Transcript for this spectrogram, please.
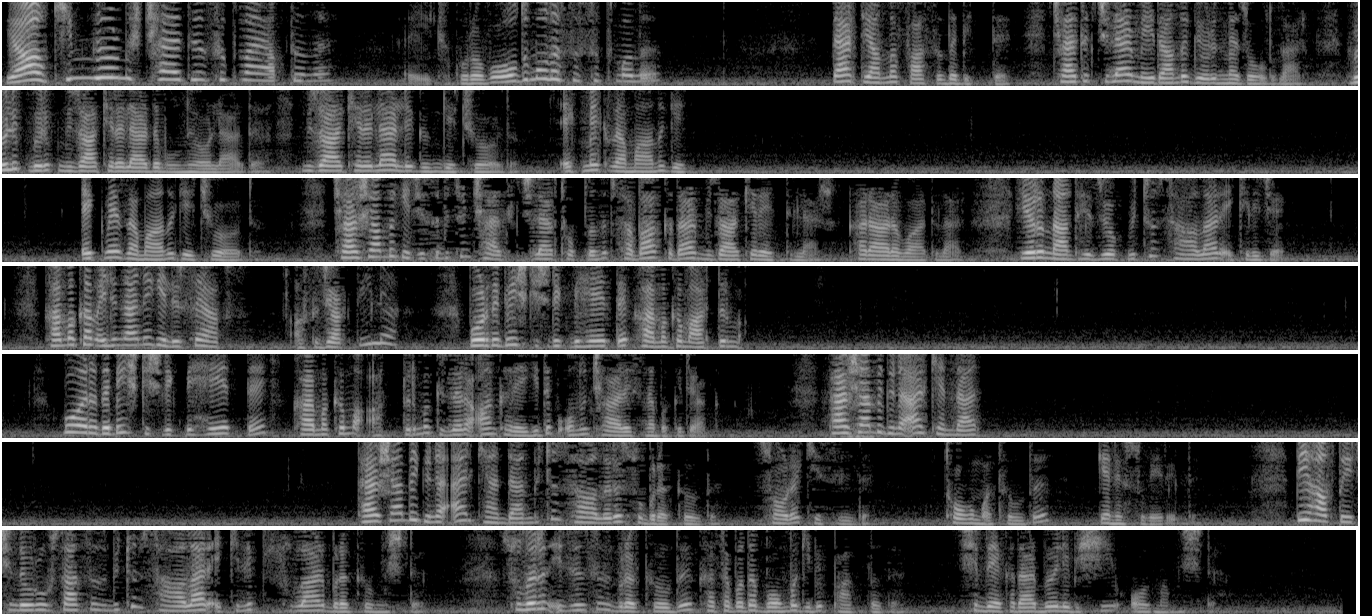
Ya kim görmüş çeltin sıtma yaptığını? E, Çukurova oldu mu olası sıtmalı? Dert yanma faslı da bitti. Çeltikçiler meydanda görünmez oldular. Bölük bölük müzakerelerde bulunuyorlardı. Müzakerelerle gün geçiyordu. Ekmek zamanı geç. Ekme zamanı geçiyordu. Çarşamba gecesi bütün çeltikçiler toplanıp sabaha kadar müzakere ettiler. Karara vardılar. Yarından tezi yok bütün sahalar ekilecek. Kaymakam elinden ne gelirse yapsın. Asacak değil ya. Bu arada beş kişilik bir heyette kaymakam arttırma... Bu arada beş kişilik bir heyet de kaymakamı attırmak üzere Ankara'ya gidip onun çaresine bakacak. Perşembe günü erkenden Perşembe günü erkenden bütün sahalara su bırakıldı. Sonra kesildi. Tohum atıldı, gene su verildi. Bir hafta içinde ruhsatsız bütün sahalar ekilip sular bırakılmıştı. Suların izinsiz bırakıldığı kasabada bomba gibi patladı. Şimdiye kadar böyle bir şey olmamıştı.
